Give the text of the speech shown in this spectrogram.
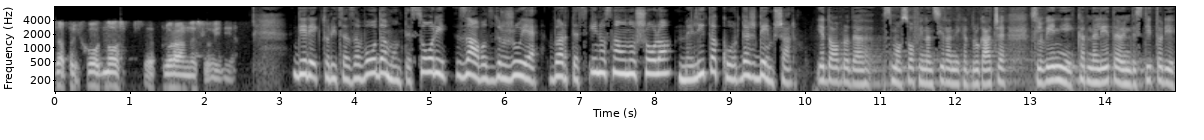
za prihodnost eh, pluralne Slovenije. Direktorica zavoda Montessori zavod združuje vrtec in osnovno šolo Melita Kordež Demšar. Je dobro, da smo sofinancirani, ker drugače v Sloveniji kar naletajo investitorji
